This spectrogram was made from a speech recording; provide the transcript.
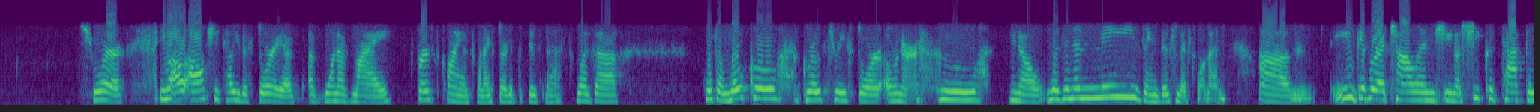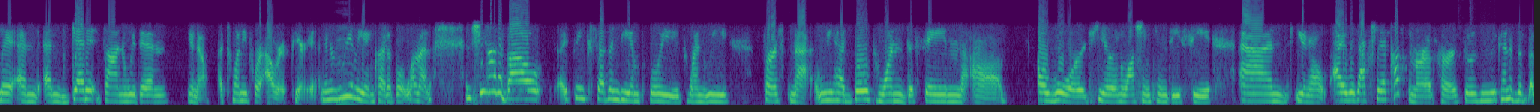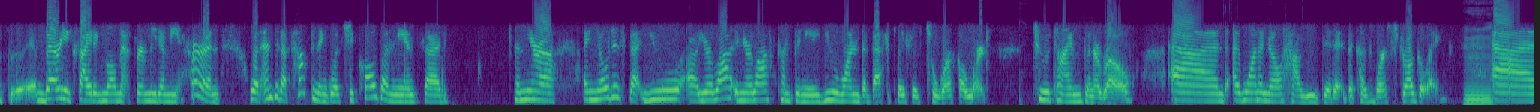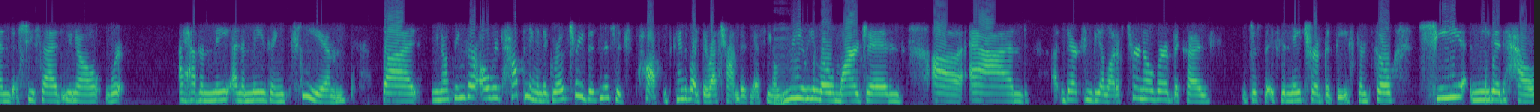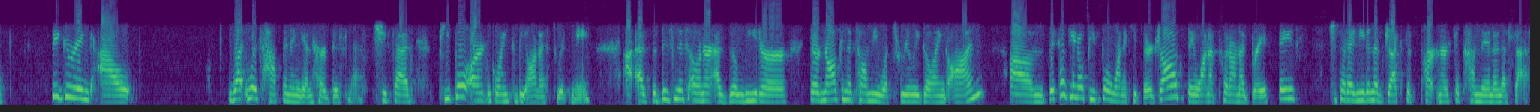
Sure. You know, I'll, I'll actually tell you the story of, of one of my first clients when I started the business was uh, a was a local grocery store owner who you know, was an amazing businesswoman. Um, you give her a challenge, you know, she could tackle it and, and get it done within, you know, a 24 hour period. I mean, a mm. really incredible woman. And she had about, I think, 70 employees when we first met. We had both won the same, uh, award here in Washington D.C. And you know, I was actually a customer of hers, so it was kind of a, a very exciting moment for me to meet her. And what ended up happening was she called on me and said, "Amira." I noticed that you, uh, your la- in your last company, you won the Best Places to Work award two times in a row and I want to know how you did it because we're struggling. Mm. And she said, you know, we're I have a ma- an amazing team, but you know things are always happening and the grocery business is tough. It's kind of like the restaurant business you know mm. really low margins uh, and there can be a lot of turnover because just it's the nature of the beast. And so she needed help figuring out what was happening in her business. She said people aren't going to be honest with me. Uh, as the business owner as the leader they're not going to tell me what's really going on um, because, you know, people want to keep their jobs. They want to put on a brave face. She said, I need an objective partner to come in and assess.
